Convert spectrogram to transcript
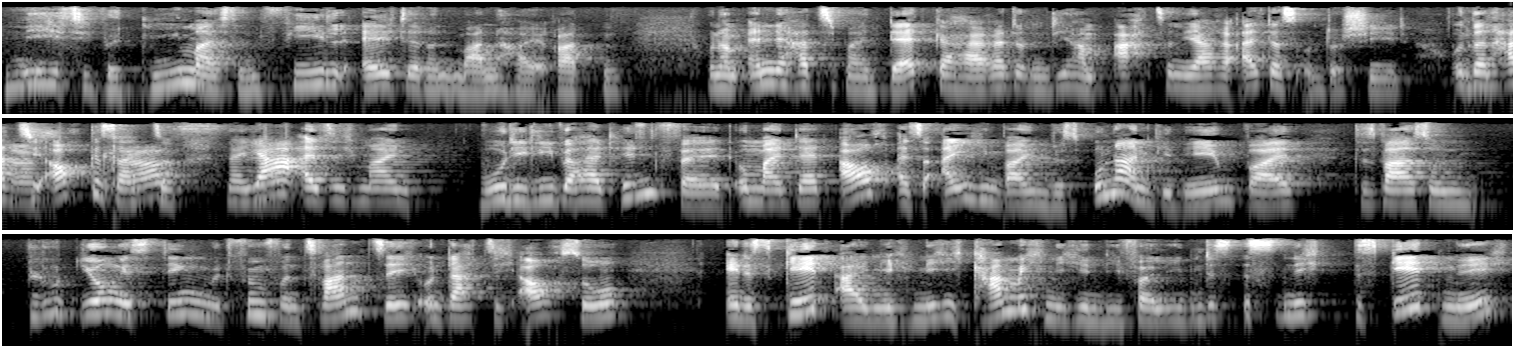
nee, sie wird niemals einen viel älteren Mann heiraten. Und am Ende hat sie meinen Dad geheiratet und die haben 18 Jahre Altersunterschied. Und dann hat sie Krass, auch gesagt, krass, so, naja, also ich meine, wo die Liebe halt hinfällt. Und mein Dad auch, also eigentlich war ihm das unangenehm, weil das war so ein blutjunges Ding mit 25 und dachte sich auch so, ey, das geht eigentlich nicht, ich kann mich nicht in die verlieben, das ist nicht, das geht nicht.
